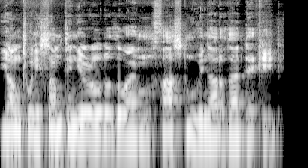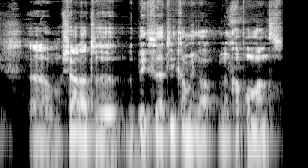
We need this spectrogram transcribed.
young 20 something year old, although I'm fast moving out of that decade. Um, shout out to the Big 30 coming up in a couple months.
